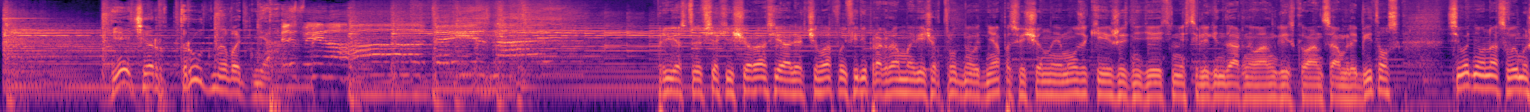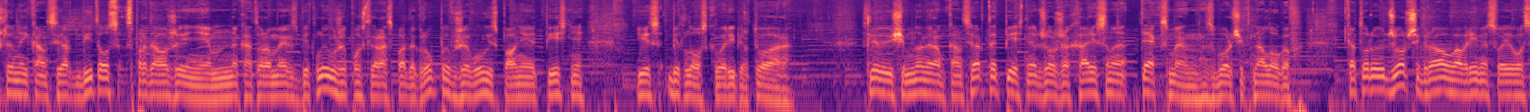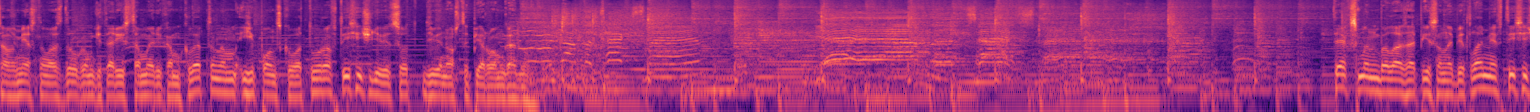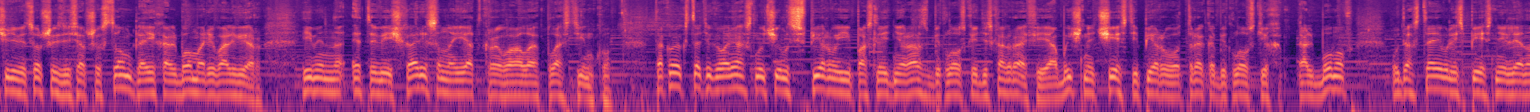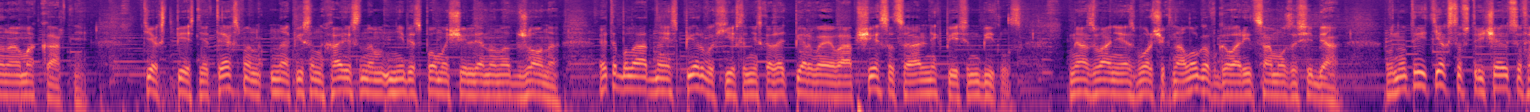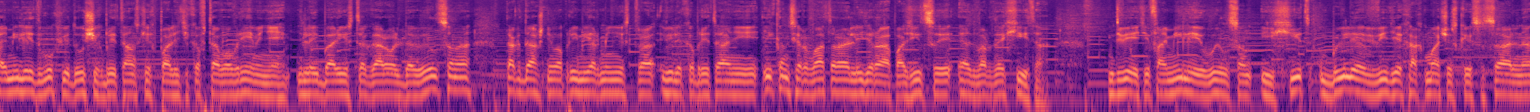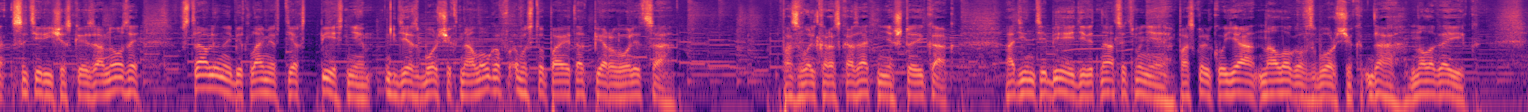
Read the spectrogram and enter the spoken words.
Вечер трудного дня. Приветствую всех еще раз. Я Олег Челап. В эфире программа «Вечер трудного дня», посвященная музыке и жизнедеятельности легендарного английского ансамбля «Битлз». Сегодня у нас вымышленный концерт «Битлз» с продолжением, на котором экс-битлы уже после распада группы вживую исполняют песни из битловского репертуара. Следующим номером концерта песня Джорджа Харрисона «Тексмен. Сборщик налогов», которую Джордж играл во время своего совместного с другом-гитаристом Эриком Клэптоном японского тура в 1991 году. Тексман была записана Битлами в 1966 для их альбома «Револьвер». Именно эта вещь Харрисона и открывала пластинку. Такое, кстати говоря, случилось в первый и последний раз в битловской дискографии. Обычно чести первого трека битловских альбомов удостаивались песни Леннона Маккартни. Текст песни «Тексман» написан Харрисоном не без помощи Леннона Джона. Это была одна из первых, если не сказать первая вообще, социальных песен «Битлз». Название «Сборщик налогов» говорит само за себя. Внутри текста встречаются фамилии двух ведущих британских политиков того времени – лейбориста Гарольда Уилсона, тогдашнего премьер-министра Великобритании, и консерватора-лидера оппозиции Эдварда Хита. Две эти фамилии, Уилсон и Хит, были в виде хохмаческой социально-сатирической занозы вставлены битлами в текст песни, где сборщик налогов выступает от первого лица. Позволь-ка рассказать мне, что и как. Один тебе и девятнадцать мне, поскольку я налогов сборщик, да, налоговик.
